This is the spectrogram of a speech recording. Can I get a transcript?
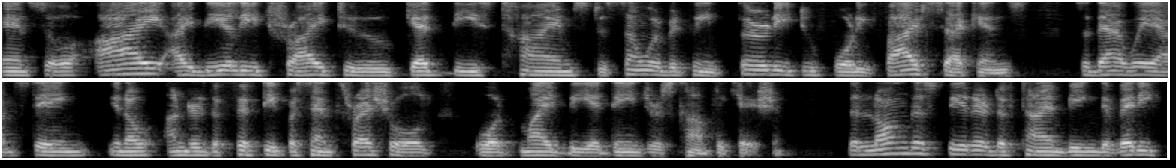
And so I ideally try to get these times to somewhere between 30 to 45 seconds. So that way I'm staying, you know, under the 50% threshold, what might be a dangerous complication. The longest period of time being the very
